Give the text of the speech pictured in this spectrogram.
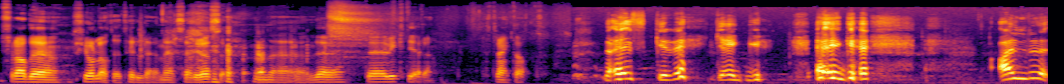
fra det, fjollete til det mer seriøse. Men eh, det, det er viktigere, strengt tatt. Jeg skrek jeg, jeg andre,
